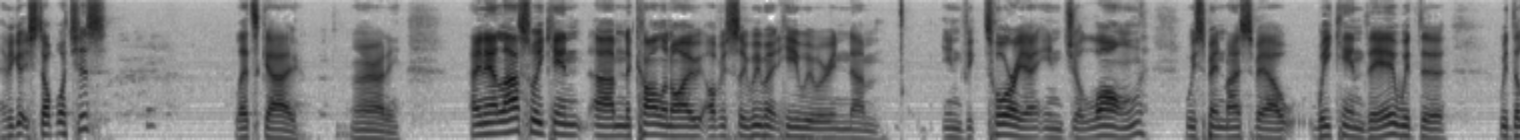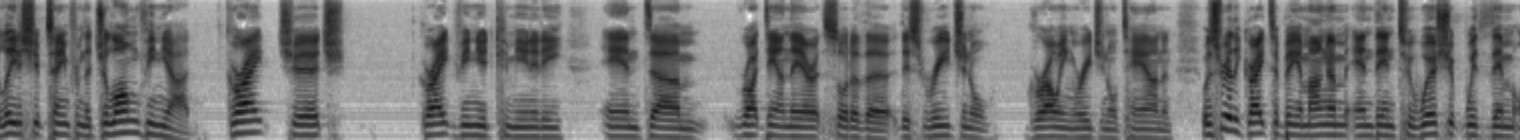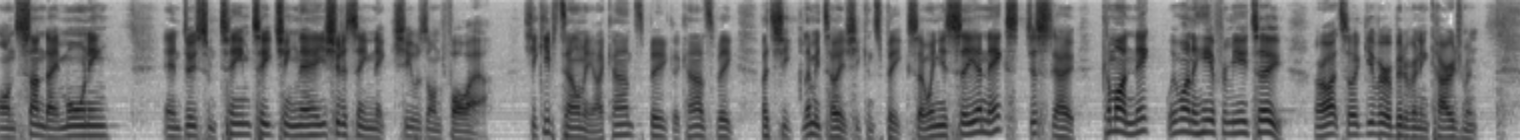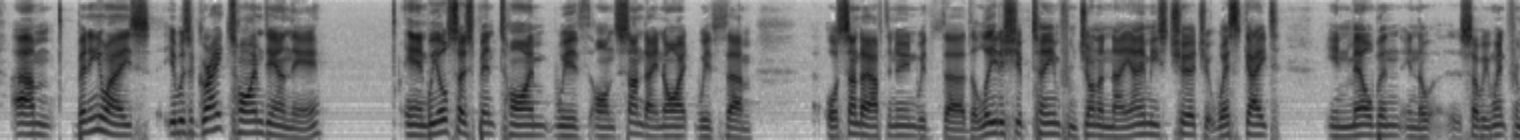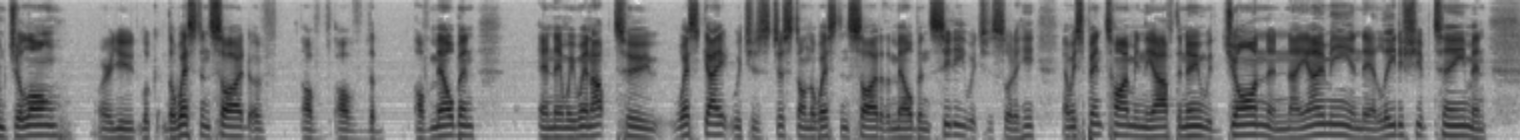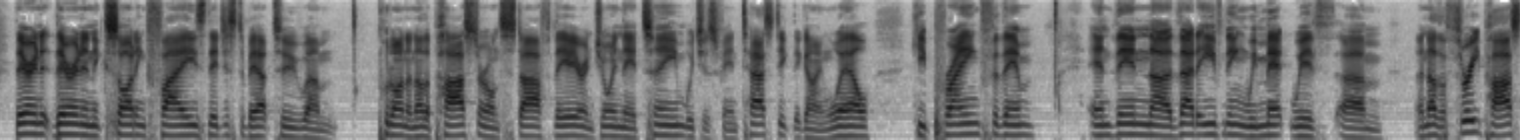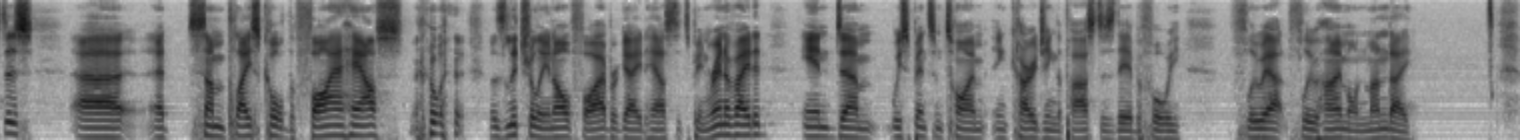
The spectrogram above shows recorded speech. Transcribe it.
Have you got your stopwatches? Let's go. Alrighty. Hey, now last weekend, um, Nicole and I, obviously, we weren't here. We were in um, in Victoria, in Geelong. We spent most of our weekend there with the with the leadership team from the Geelong Vineyard. Great church, great vineyard community, and um, right down there at sort of the this regional growing regional town and it was really great to be among them and then to worship with them on Sunday morning and do some team teaching there. You should have seen Nick. She was on fire. She keeps telling me, I can't speak, I can't speak. But she, let me tell you, she can speak. So when you see her next, just go, come on, Nick, we want to hear from you too. All right, so I give her a bit of an encouragement. Um, but, anyways, it was a great time down there. And we also spent time with, on Sunday night with, um, or Sunday afternoon with uh, the leadership team from John and Naomi's church at Westgate in Melbourne. In the, so we went from Geelong where you look the western side of, of, of, the, of Melbourne. And then we went up to Westgate, which is just on the western side of the Melbourne city, which is sort of here. And we spent time in the afternoon with John and Naomi and their leadership team. And they're in, they're in an exciting phase. They're just about to um, put on another pastor on staff there and join their team, which is fantastic. They're going well. Keep praying for them. And then uh, that evening, we met with um, another three pastors uh, at some place called the Firehouse. it was literally an old fire brigade house that's been renovated, and um, we spent some time encouraging the pastors there before we flew out, flew home on Monday.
